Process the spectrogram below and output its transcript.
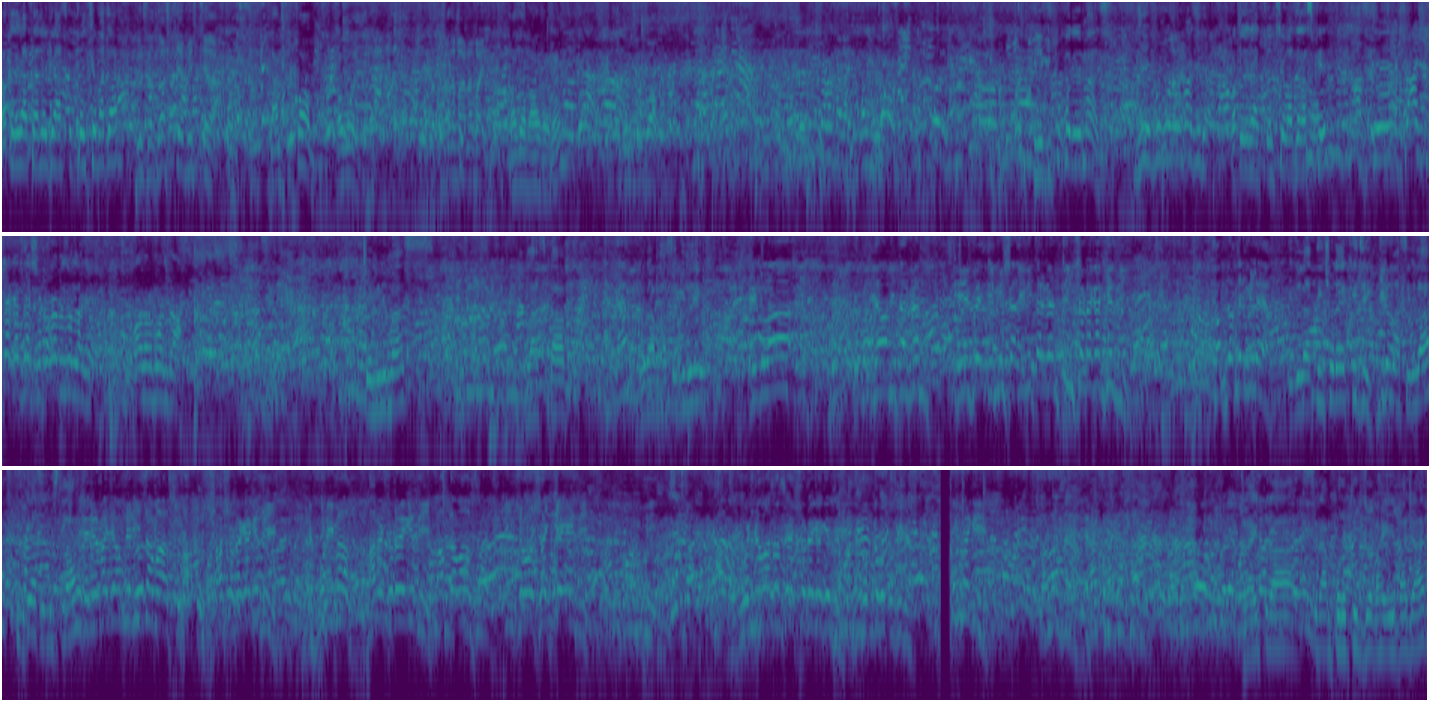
কত করে তেলেবিয়া আজকে চলছে বাজার? দুশো দশ টাকা বিশ টাকা। দাম কি কম? কবই ভালো ভালো বাজার বারো টাকা। কিলো কি পুকুরের মাছ? জি পুকুরের মাছিটা কত করে চলছে বাজার আজকে? আজকে একশো আশি টাকা দেড়শো টাকা বেতন লাগে বাজার মন্দা। চিংড়ি মাছ গ্লাস কাপ ওরা মাছ এগুলি এগুলা নিতে পারবেন এই এই মিশালি নিতে পারবেন তিনশো টাকা কেজি। সব জাতের মিলে। এগুলা তিনশো টাকা কেজি। কি মাছ এগুলা? কি কি আছে মিশলা? এর মাঝে আপনার ইসা মাছ সাতশো টাকা কেজি পুরি মাছ আড়াইশো টাকা কেজি পাবদা মাছ তিনশো ষাট টাকা কেজি বন্য মাছ আছে একশো টাকা কেজি। রায়পুরা শ্রীরামপুর ঐতিহ্যবাহী বাজার।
